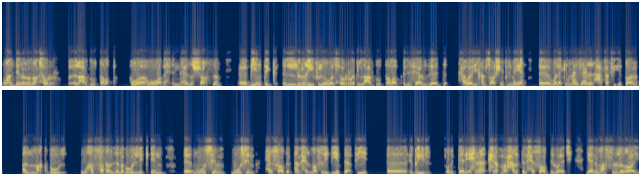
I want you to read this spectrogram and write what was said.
وعندنا نظام حر العرض والطلب. هو هو واضح إن هذا الشخص آه، بينتج الرغيف اللي هو الحر العرض والطلب اللي سعره زاد حوالي 25% آه، ولكن ما زال عارفة في إطار المقبول. وخاصة زي ما بقول لك إن آه، موسم موسم حصاد القمح المصري بيبدأ في إبريل. وبالتالي إحنا إحنا في مرحلة الحصاد دلوقتي. يعني مصر لغاية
